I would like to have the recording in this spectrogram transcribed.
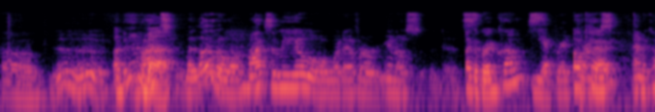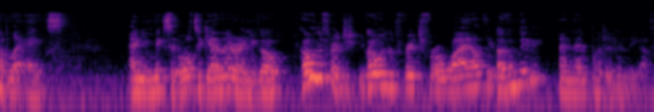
uh, A matzo meal or whatever, you know. Like a breadcrumbs? yeah, breadcrumbs Okay. and a couple of eggs, and you mix it all together, and you go go in the fridge, go in the fridge for a while, The oven, maybe? and then put it in the oven.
